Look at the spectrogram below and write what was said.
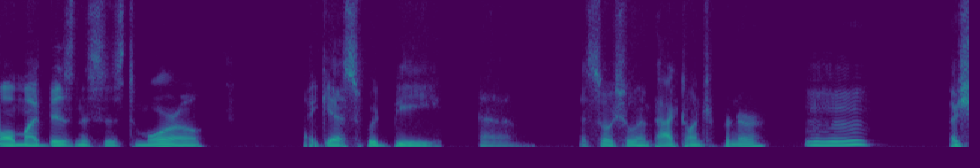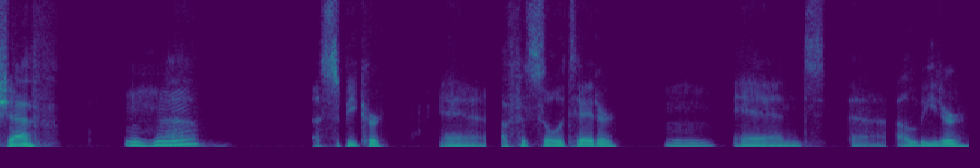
all my businesses tomorrow, I guess would be um, a social impact entrepreneur, mm-hmm. a chef, mm-hmm. um, a speaker, and a facilitator, mm-hmm. and uh, a leader.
